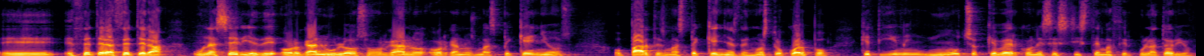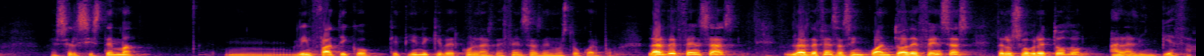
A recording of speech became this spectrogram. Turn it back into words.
eh, etcétera, etcétera, una serie de orgánulos o órganos más pequeños o partes más pequeñas de nuestro cuerpo que tienen mucho que ver con ese sistema circulatorio. Es el sistema mm, linfático que tiene que ver con las defensas de nuestro cuerpo. Las defensas las defensas en cuanto a defensas, pero sobre todo a la limpieza.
